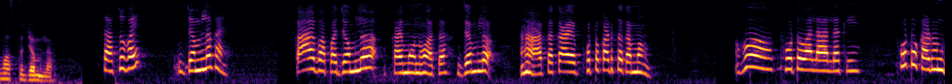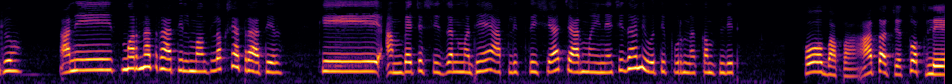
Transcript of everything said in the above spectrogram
मस्त जमलं. सासूबाई जमलं काय? काय बापा जमलं? काय म्हणू आता? जमलं? हा आता काय फोटो काढतं का मग? हो फोटोवाला आला की. फोटो काढून घेऊ. आणि स्मरणात राहतील मग लक्षात राहतील की आंब्याच्या सीझनमध्ये आपली त्रिशा चार महिन्याची झाली होती पूर्ण कंप्लीट हो बापा आताचे चोचले.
